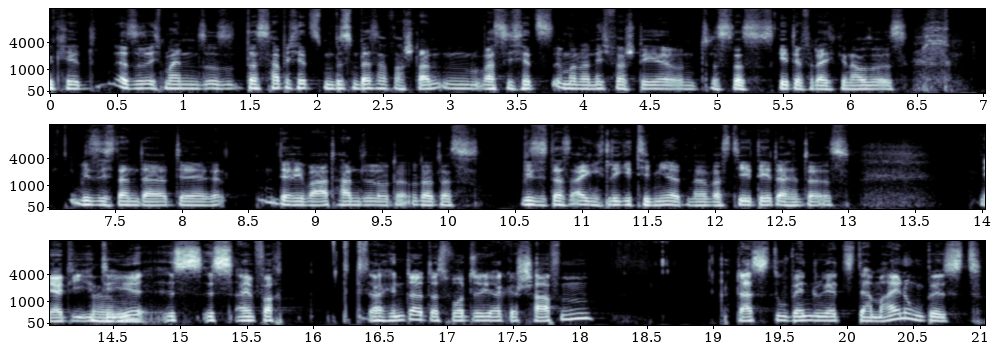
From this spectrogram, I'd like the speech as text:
Okay, also ich meine, so, das habe ich jetzt ein bisschen besser verstanden, was ich jetzt immer noch nicht verstehe und das, das geht ja vielleicht genauso ist, wie sich dann der, der Derivathandel oder, oder das, wie sich das eigentlich legitimiert, ne, was die Idee dahinter ist. Ja, die Idee Ähm. ist, ist einfach dahinter, das wurde ja geschaffen, dass du, wenn du jetzt der Meinung bist,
